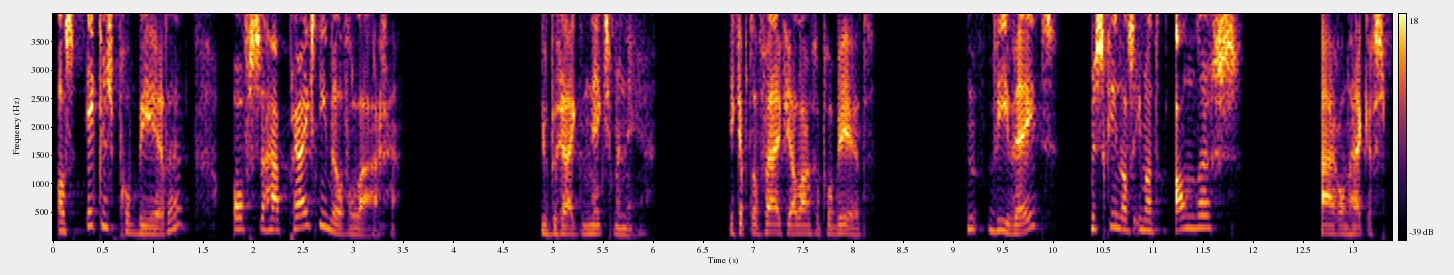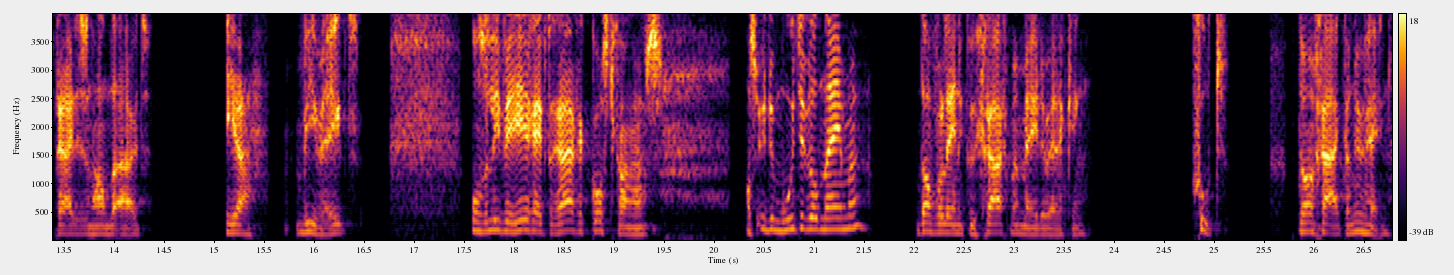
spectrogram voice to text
als ik eens probeerde of ze haar prijs niet wil verlagen. U bereikt niks, meneer. Ik heb al vijf jaar lang geprobeerd. Wie weet, misschien als iemand anders. Aaron Hekker spreidde zijn handen uit. Ja, wie weet. Onze lieve Heer heeft rare kostgangers. Als u de moeite wilt nemen, dan verleen ik u graag mijn medewerking. Goed, dan ga ik er nu heen.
